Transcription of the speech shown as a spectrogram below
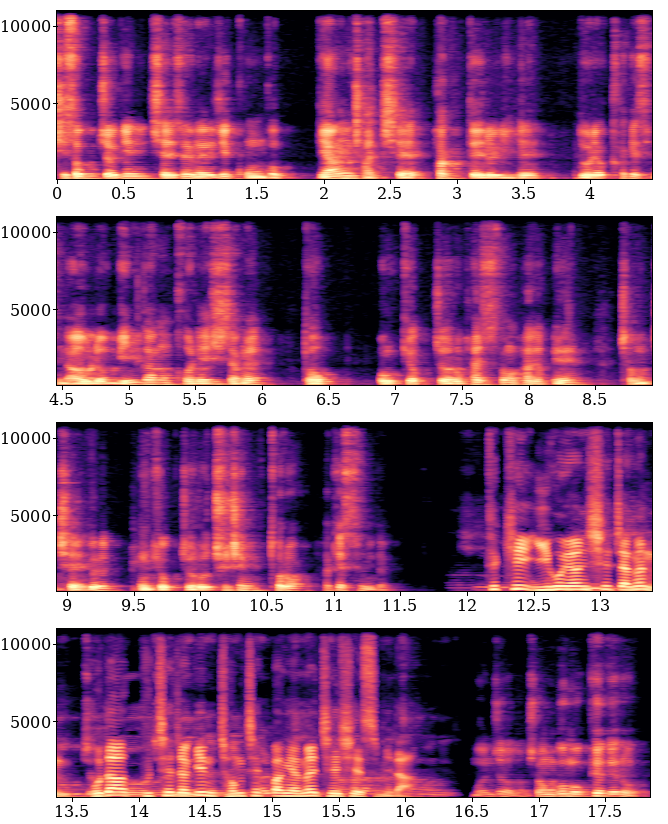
지속적인 재생에너지 공급 양 자체 확대를 위해 노력하겠습니다. 아울러 민간 거래 시장을 더욱 본격적으로 활성화하는 정책을 본격적으로 추진토록 하겠습니다. 특히 이호연 실장은 보다 구체적인 정책 방향을 제시했습니다. 먼저 정부 목표대로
